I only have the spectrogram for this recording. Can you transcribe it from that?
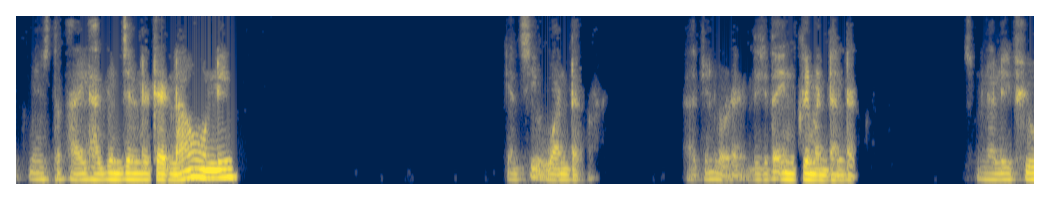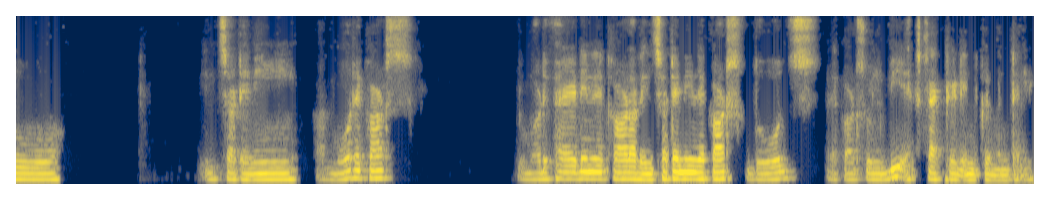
it means the file has been generated now only. You can see one record has been loaded. This is the incremental record. Similarly if you insert any or more records you modify any record or insert any records those records will be extracted incrementally.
